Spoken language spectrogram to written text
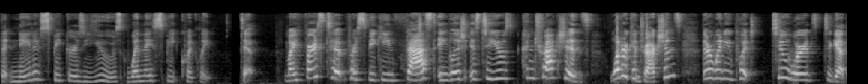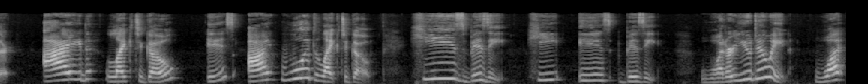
that native speakers use when they speak quickly. Tip. My first tip for speaking fast English is to use contractions. What are contractions? They're when you put two words together. I'd like to go is I would like to go. He's busy. He is busy. What are you doing? What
